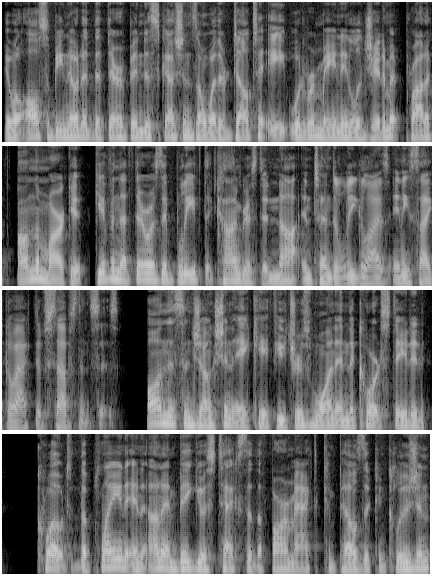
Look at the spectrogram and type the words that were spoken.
It will also be noted that there have been discussions on whether Delta 8 would remain a legitimate product on the market, given that there was a belief that Congress did not intend to legalize any psychoactive substances. On this injunction, AK Futures won, and the court stated, quote, The plain and unambiguous text of the Farm Act compels the conclusion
